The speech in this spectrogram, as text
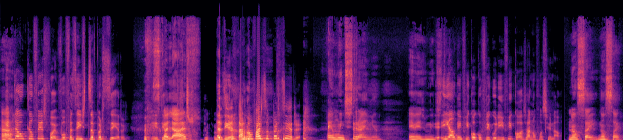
Ah, Então o que ele fez foi, vou fazer isto desaparecer. E, se tipo, calhar Mas Atira. a Etar não faz desaparecer. é muito estranho. É mesmo muito estranho. E alguém ficou com o frigorífico ou já não funcionava? Não sei, não sei.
